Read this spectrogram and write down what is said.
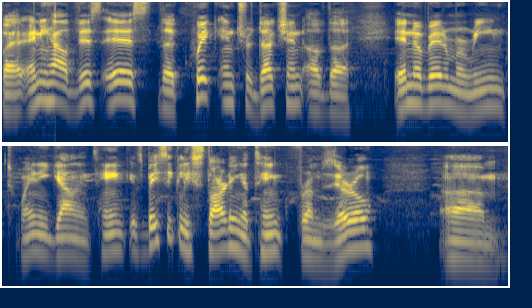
But anyhow, this is the quick introduction of the Innovator Marine 20 gallon tank. It's basically starting a tank from zero. Um,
